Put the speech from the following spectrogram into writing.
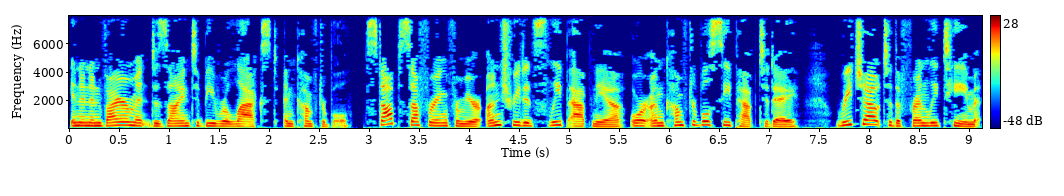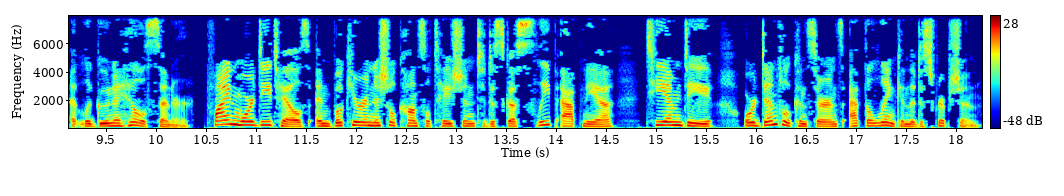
in an environment designed to be relaxed and comfortable. Stop suffering from your untreated sleep apnea or uncomfortable CPAP today. Reach out to the friendly team at Laguna Hills Center. Find more details and book your initial consultation to discuss sleep apnea, TMD, or dental concerns at the link in the description.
